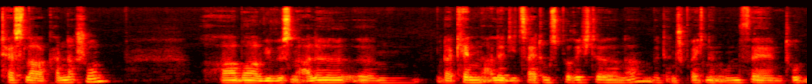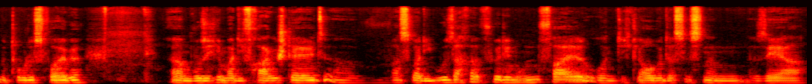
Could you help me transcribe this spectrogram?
Tesla kann das schon, aber wir wissen alle oder kennen alle die Zeitungsberichte ne, mit entsprechenden Unfällen, Tod mit Todesfolge, ähm, wo sich immer die Frage stellt, äh, was war die Ursache für den Unfall? Und ich glaube, das ist eine sehr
